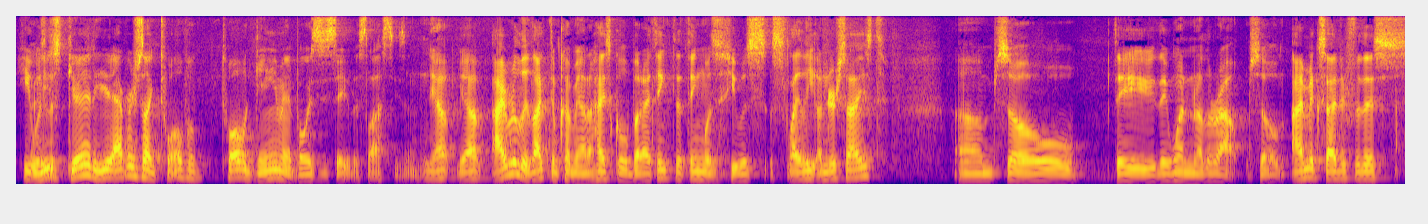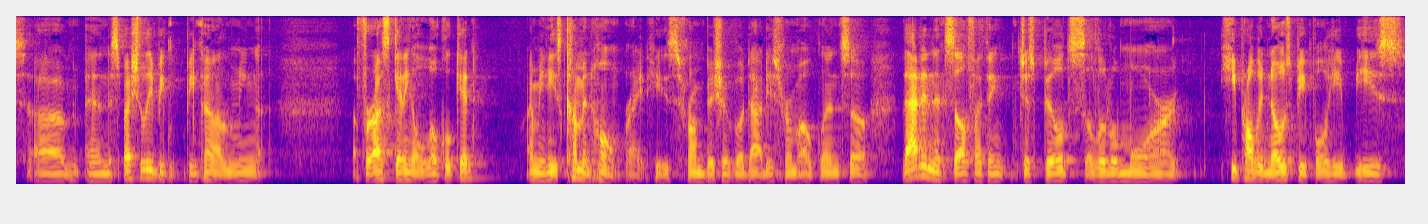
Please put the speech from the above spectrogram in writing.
He was good. He averaged like 12 a, 12 a game at Boise State this last season. Yep, yep. I really liked him coming out of high school, but I think the thing was he was slightly undersized. Um, so they they went another route. So I'm excited for this, um, and especially be, becoming for us getting a local kid. I mean, he's coming home, right? He's from Bishop O'Dowd. He's from Oakland. So that in itself, I think, just builds a little more. He probably knows people. He he's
